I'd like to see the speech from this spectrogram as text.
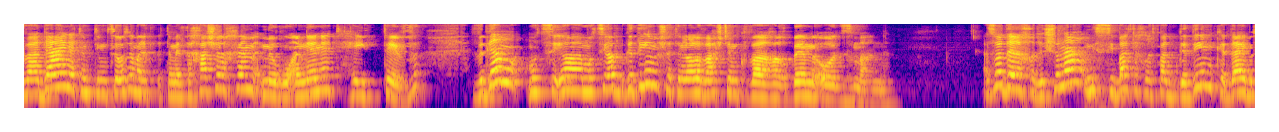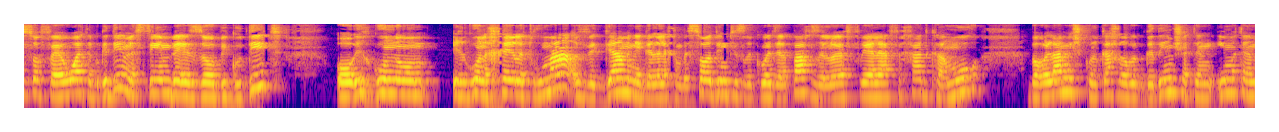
ועדיין אתם תמצאו את המלתחה שלכם מרועננת היטב, וגם מוציאות בגדים שאתם לא לבשתם כבר הרבה מאוד זמן. אז זו הדרך הראשונה, מסיבת החלפת בגדים, כדאי בסוף האירוע את הבגדים לשים באיזו ביגודית או ארגון, ארגון אחר לתרומה, וגם אני אגלה לכם בסוד, אם תזרקו את זה לפח זה לא יפריע לאף אחד, כאמור, בעולם יש כל כך הרבה בגדים שאתם, אם אתן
